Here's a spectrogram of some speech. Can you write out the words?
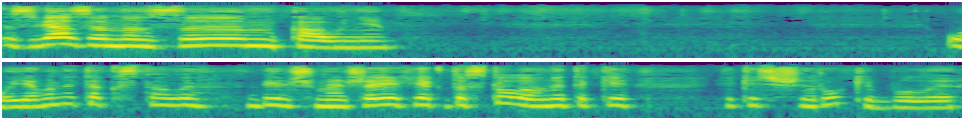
зв'язано з Мкауні. Ой, а вони так стали більш-менш. Я їх як достала, вони такі якісь широкі були.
